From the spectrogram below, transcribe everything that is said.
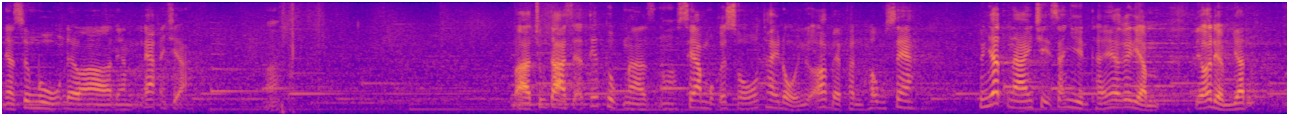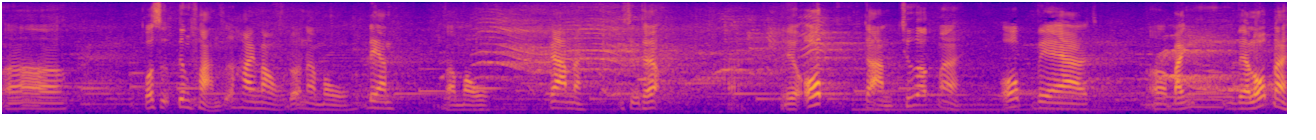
đèn sương mù cũng đều ờ, đèn led anh chị ạ. Đó. và chúng ta sẽ tiếp tục là ờ, xem một cái số thay đổi nữa về phần hông xe. Thứ nhất là anh chị sẽ nhìn thấy cái điểm cái điểm nhấn à, có sự tương phản giữa hai màu đó là màu đen và màu cam này. Anh chị thấy không? Thì ốp cản trước này ốp về uh, bánh về lốp này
